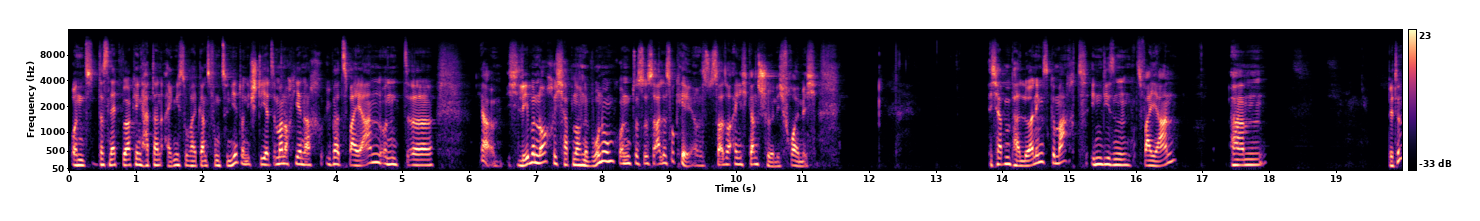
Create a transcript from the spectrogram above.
und das Networking hat dann eigentlich soweit ganz funktioniert und ich stehe jetzt immer noch hier nach über zwei Jahren und äh, ja, ich lebe noch, ich habe noch eine Wohnung und das ist alles okay. Es ist also eigentlich ganz schön, ich freue mich. Ich habe ein paar Learnings gemacht in diesen zwei Jahren. Ähm, bitte?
